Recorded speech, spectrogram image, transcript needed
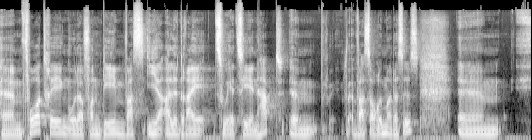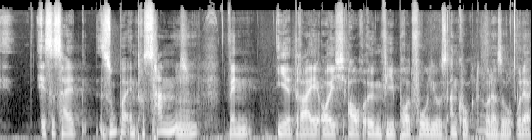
ähm, Vorträgen oder von dem, was ihr alle drei zu erzählen habt, ähm, was auch immer das ist, ähm, ist es halt super interessant, mhm. wenn ihr drei euch auch irgendwie Portfolios anguckt oder so. Oder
